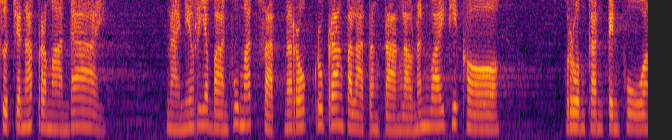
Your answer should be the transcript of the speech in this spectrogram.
สุดจะนับประมาณได้ นายเนรยบาลผู้มัดสัตว์ นรกรูปร่างประหลาดต่างๆ เหล่านั้นไว้ที่คอ รวมกันเป็นพวง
